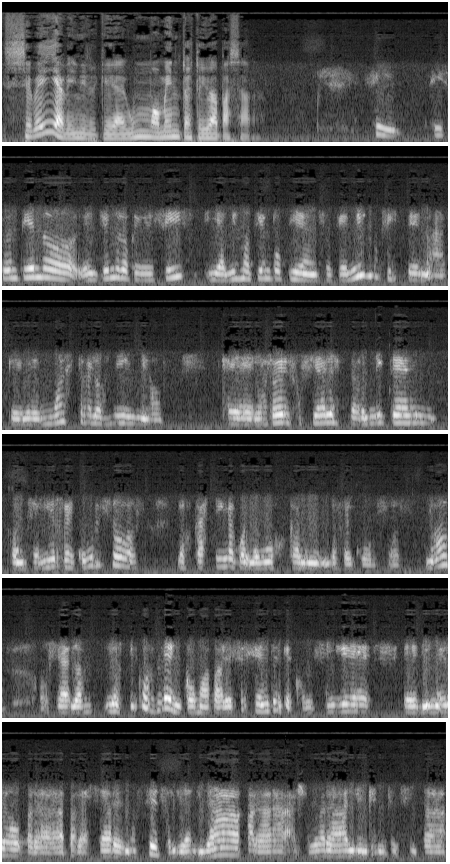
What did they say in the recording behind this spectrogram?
se veía venir que en algún momento esto iba a pasar. Sí, si yo entiendo, entiendo lo que decís y al mismo tiempo pienso que el mismo sistema que le muestra a los niños que las redes sociales permiten conseguir recursos, los castiga cuando buscan los recursos, ¿no? O sea, los, chicos ven cómo aparece gente que consigue eh, dinero para, para hacer, no sé, solidaridad, para ayudar a alguien que necesita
